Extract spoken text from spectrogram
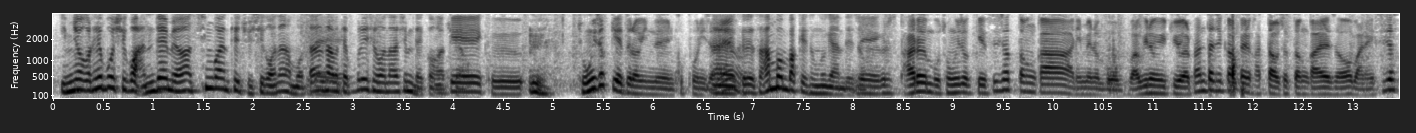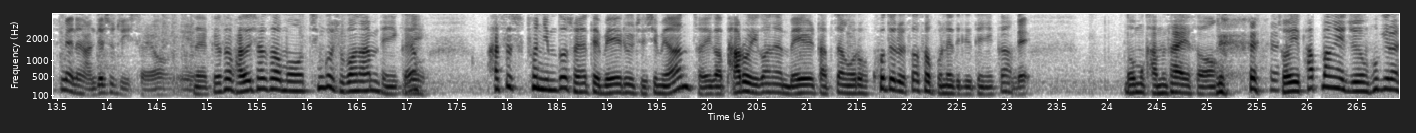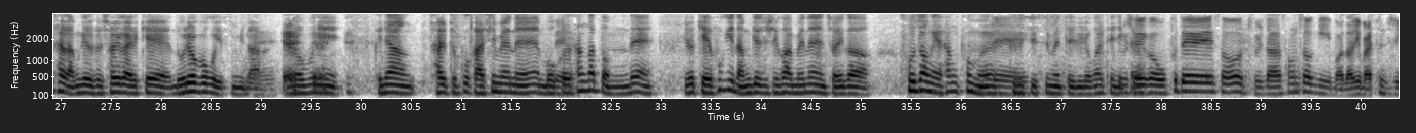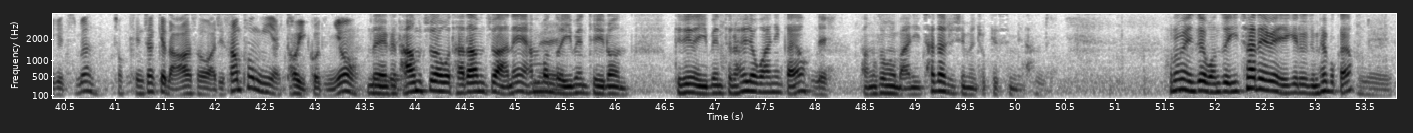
입력을 해보시고 안 되면 친구한테 주시거나 뭐 다른 네. 사람한테 뿌리시거나 하시면 될 것 같아요. 이게 그 종이접기에 들어있는 쿠폰이잖아요. 네, 그래서 한 번밖에 등록이 안 되죠. 네, 그래서 다른 뭐 종이접기 쓰셨던가 아니면은 뭐 마비노기 듀얼 판타지 카페를 갔다 오셨던가 해서 만약에 쓰셨으면은 안될 수도 있어요. 예. 네, 그래서 받으셔서 뭐 친구 주거나 하면 되니까요. 네. 하스스톤님도 저희한테 메일을 주시면 저희가 바로 이거는 메일 답장으로 코드를 써서 보내드릴 테니까 네. 너무 감사해서 저희 팟빵에 좀 후기를 잘 남겨주세요. 저희가 이렇게 노려보고 있습니다. 네. 여러분이 그냥 잘 듣고 가시면은 뭐 네. 그런 상관도 없는데 이렇게 후기 남겨주시고 하면은 저희가 소정의 상품을 네. 드릴 수 있으면 드리려고 할 테니까요. 저희가 오프 대회에서 둘 다 성적이 뭐 나중에 말씀드리겠지만 저 괜찮게 나와서 아직 상품이 더 있거든요. 네, 그 다음 주하고 다다음 주 안에 한번 네. 더 이벤트 이런 드리는 이벤트를 하려고 하니까요. 네. 방송을 많이 찾아주시면 좋겠습니다. 네. 그러면 이제 먼저 2차 대회 얘기를 좀 해볼까요? 네.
